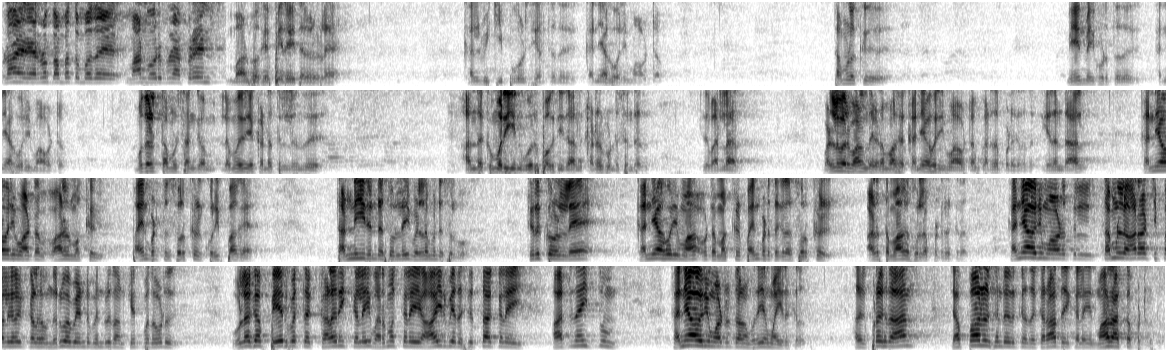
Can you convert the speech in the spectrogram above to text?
விநாயகர் இரநூத்தி ஐம்பத்தொன்பது மாண்பு உறுப்பினர் பிரின்ஸ். மாண்புமிகு பேரவைத் தலைவர்களே கல்விக்கு புகழ் சேர்த்தது கன்னியாகுமரி மாவட்டம். தமிழுக்கு மேன்மை கொடுத்தது கன்னியாகுமரி மாவட்டம். முதல் தமிழ் சங்கம் லெமூரிய கண்டத்திலிருந்து அந்த குமரியின் ஒரு பகுதி தான் கடல் கொண்டு சென்றது. இது வரலாறு. வள்ளுவர் வாழ்ந்த இடமாக கன்னியாகுமரி மாவட்டம் கருதப்படுகிறது. ஏனென்றால் கன்னியாகுமரி மாவட்டம் வாழ் மக்கள் பயன்படுத்தும் சொற்கள் குறிப்பாக தண்ணீர் என்ற சொல்லை வெள்ளம் என்று சொல்வோம். திருக்குறளிலே கன்னியாகுமரி மாவட்ட மக்கள் பயன்படுத்துகிற சொற்கள் அழுத்தமாக சொல்லப்பட்டிருக்கிறது. கன்னியாகுமரி மாவட்டத்தில் தமிழ் ஆராய்ச்சி பல்கலைக்கழகம் நிறுவ வேண்டும் என்று நான் கேட்பதோடு உலக பேர் பெற்ற களரிக்கலை வர்மக்கலை ஆயுர்வேத சித்தாக்கலை அனைத்தும் கன்னியாகுமரி மாவட்டத்தால் உதயமாக இருக்கிறது அதுக்கு பிறகுதான் ஜப்பானில் சென்றிருக்கிறது கராத்தே கலை மாறாக்கப்பட்டிருக்கிறது.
